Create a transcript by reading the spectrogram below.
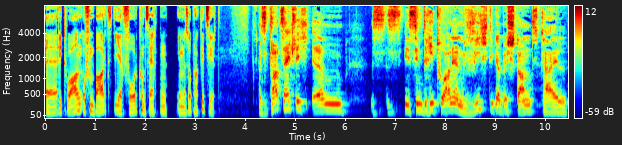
äh, Ritualen offenbart, die er vor Konzerten immer so praktiziert. Also tatsächlich ähm, sind Rituale ein wichtiger Bestandteil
